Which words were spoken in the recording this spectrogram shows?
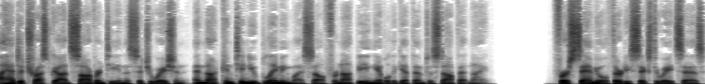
I had to trust God's sovereignty in the situation and not continue blaming myself for not being able to get them to stop that night. 1 Samuel 36 8 says,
